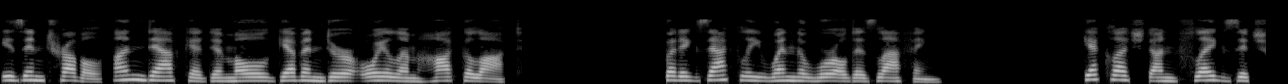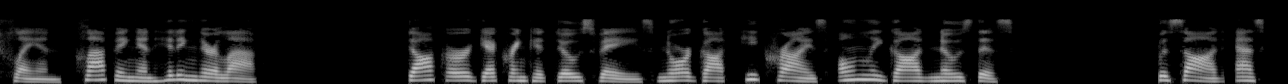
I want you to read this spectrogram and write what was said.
is in trouble, un davka de mol geven der oilem hot gelacht but exactly when the world is laughing. Geklutscht un Fleg sich flayen, clapping and hitting their lap. Doch er gekrinket dos Vase nor Gott, he cries, only God knows this, Basad, as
